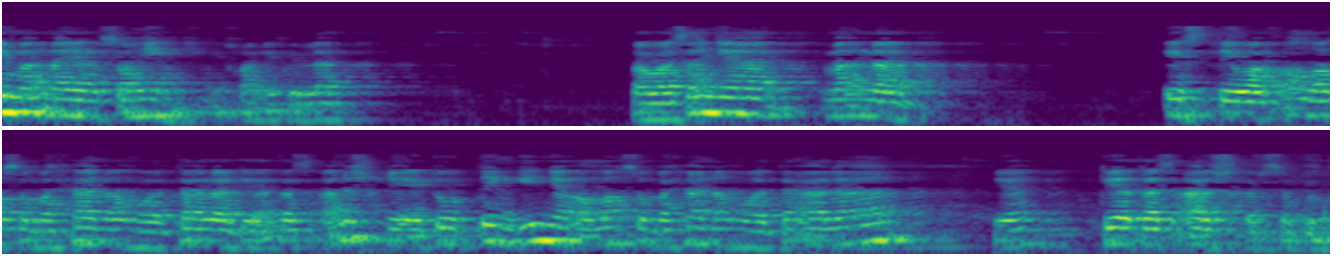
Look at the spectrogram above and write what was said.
ini makna yang sahih, ikhwanillah. Bahwasanya makna istiwa Allah Subhanahu wa taala di atas arsy yaitu tingginya Allah Subhanahu wa taala ya di atas arsy tersebut.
